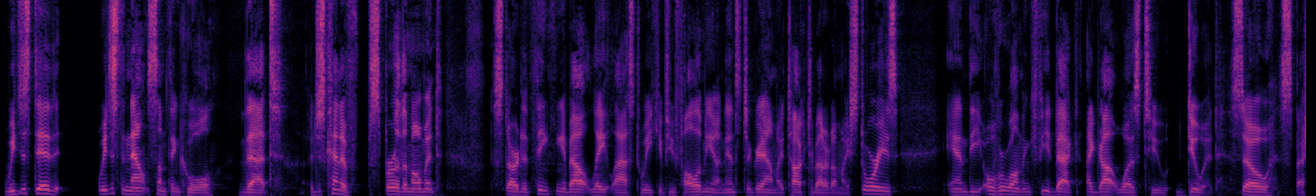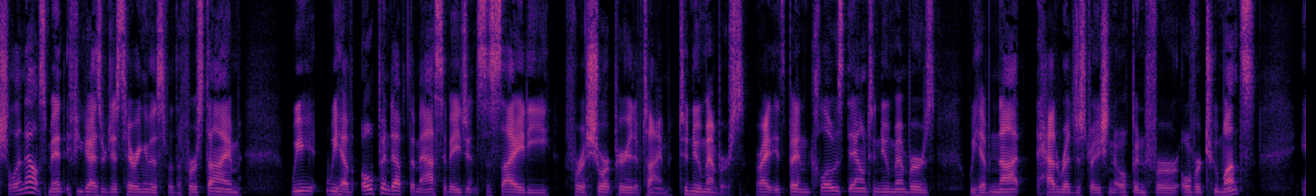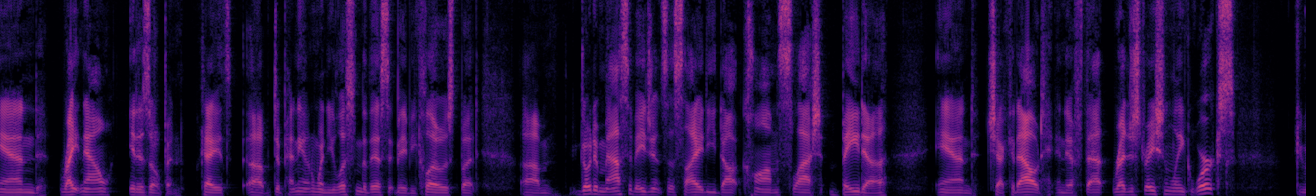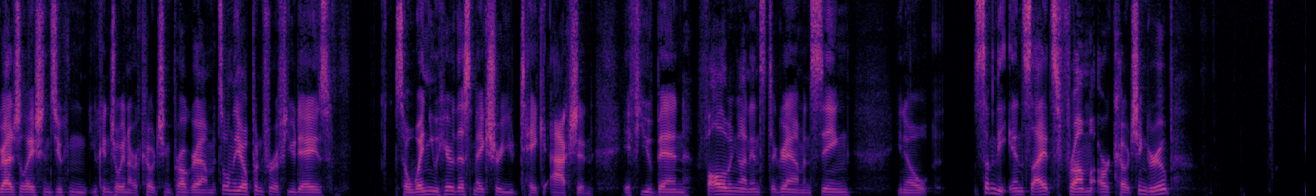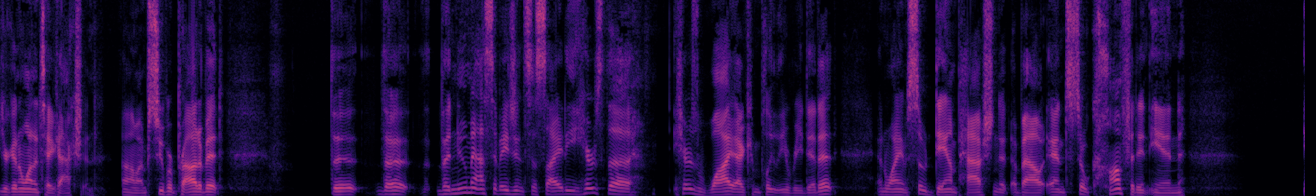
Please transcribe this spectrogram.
we just did, we just announced something cool that I just kind of spur of the moment started thinking about late last week. If you follow me on Instagram, I talked about it on my stories. And the overwhelming feedback I got was to do it. So, special announcement if you guys are just hearing this for the first time, we we have opened up the Massive Agent Society for a short period of time to new members. Right, it's been closed down to new members. We have not had registration open for over two months, and right now it is open. Okay, it's uh, depending on when you listen to this, it may be closed, but um, go to massiveagentsociety.com/slash-beta and check it out. And if that registration link works, congratulations, you can you can join our coaching program. It's only open for a few days. So when you hear this, make sure you take action. If you've been following on Instagram and seeing, you know, some of the insights from our coaching group, you're going to want to take action. Um, I'm super proud of it. The the the new Massive Agent Society. Here's the here's why I completely redid it and why I'm so damn passionate about and so confident in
